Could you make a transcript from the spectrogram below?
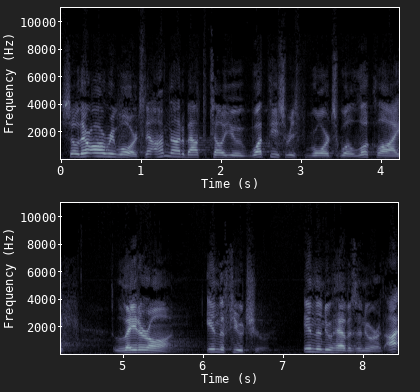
So there are rewards. Now, I'm not about to tell you what these rewards will look like later on, in the future, in the new heavens and new earth. I,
